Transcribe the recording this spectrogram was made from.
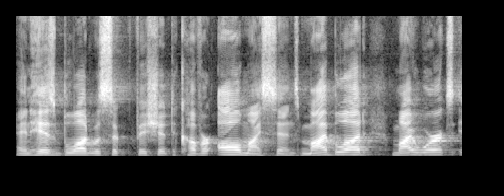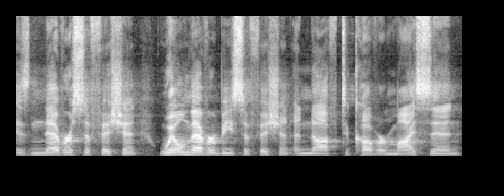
And his blood was sufficient to cover all my sins. My blood, my works is never sufficient, will never be sufficient enough to cover my sin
